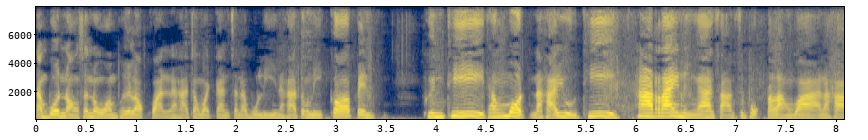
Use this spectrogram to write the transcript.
ตำบลหนองสโหนอำเภอเราขวัญนะคะ จังหวัดกาญจนบุรีนะคะ ตรงนี้ก็เป็น พื้นที่ทั้งหมดนะคะ อยู่ที่ 5 ไร่1งาน 36 ตารางวานะคะ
